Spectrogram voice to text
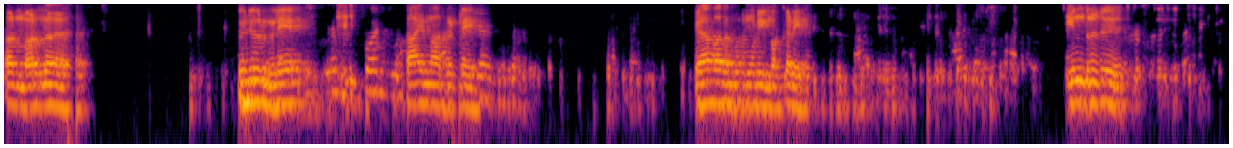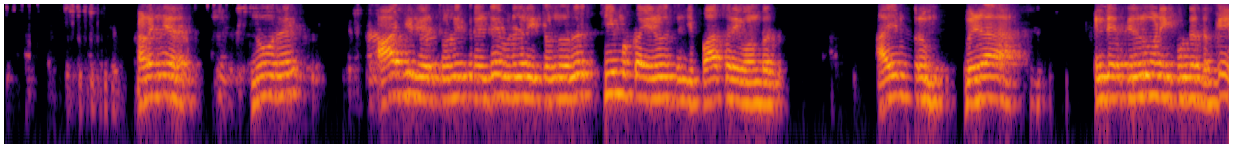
அன்பார்ந்த பெரியோர்களே தாய்மார்களே வியாபார பெருமுடி மக்களே. இன்று கலைஞர் நூறு ஆசிரியர் தொண்ணூத்தி ரெண்டு விடுதலை தொண்ணூறு திமுக எழுபத்தஞ்சு பாசறை ஒன்பது. ஐம்பெரும் விழா இந்த திருமணி கூட்டத்திற்கு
